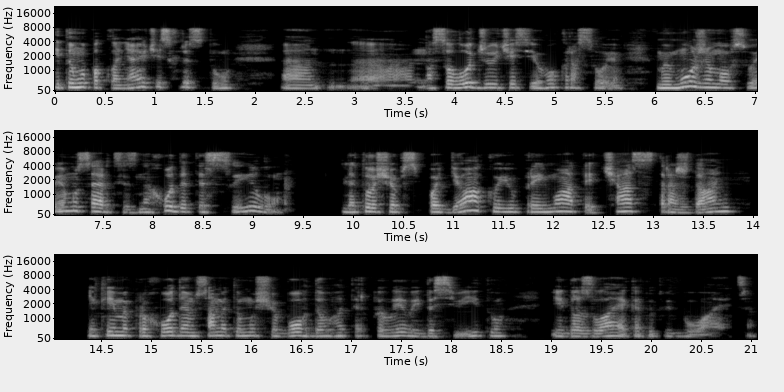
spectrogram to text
І тому, поклоняючись Христу, е, е, насолоджуючись Його красою, ми можемо в своєму серці знаходити силу для того, щоб з подякою приймати час страждань, який ми проходимо саме тому, що Бог довготерпеливий до світу і до зла, яке тут відбувається.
